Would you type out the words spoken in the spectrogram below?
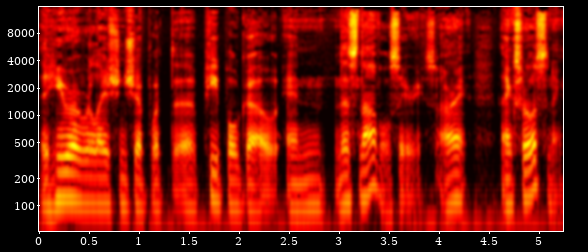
the hero relationship with the people go in this novel series. All right. Thanks for listening.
